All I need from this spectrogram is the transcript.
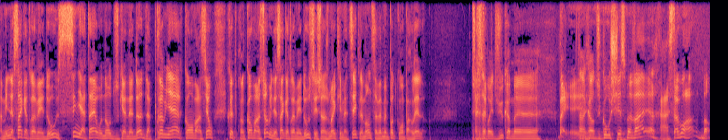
en 1992, signataire au nom du Canada de la première convention. Écoute, convention en 1992, c'est changement climatique. Le monde savait même pas de quoi on parlait. Là. Est-ce que ça va être vu comme... Euh... Ben, encore du gauchisme vert? Ah, c'est à voir. Bon.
